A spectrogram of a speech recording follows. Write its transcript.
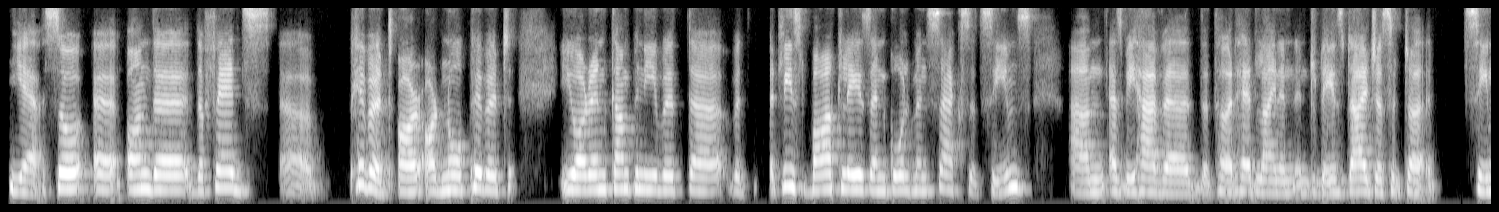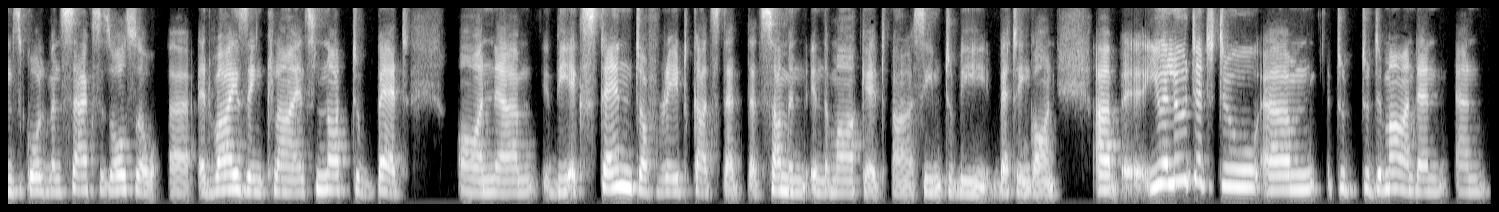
Yeah. So uh, on the the Fed's uh, pivot or or no pivot, you are in company with uh, with at least Barclays and Goldman Sachs, it seems um, as we have uh, the third headline in, in today's digest, it uh, seems Goldman Sachs is also uh, advising clients not to bet on um, the extent of rate cuts that that some in, in the market uh, seem to be betting on. Uh, you alluded to, um, to, to demand and and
